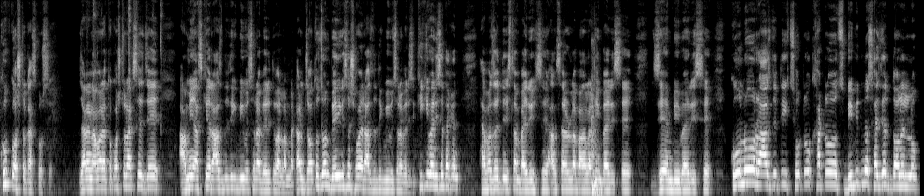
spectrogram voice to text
খুব কষ্ট কাজ করছে। জানেন, আমার এত কষ্ট লাগছে যে আমি আজকে রাজনৈতিক বিবেচনা বেরোতে পারলাম না। কারণ যতজন বেরিয়ে গেছে, সবাই রাজনৈতিক বিবেচনা বেরিয়েছে। কী কী বেরিয়েছে দেখেন? হেফাজতে ইসলাম বাইরে হয়েছে আনসারুল্লাহ বাংলা টিম বাইরেছে জেএমবি বাইরেছে। কোনো রাজনীতিক ছোট খাটো বিভিন্ন সাইজের দলের লোক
